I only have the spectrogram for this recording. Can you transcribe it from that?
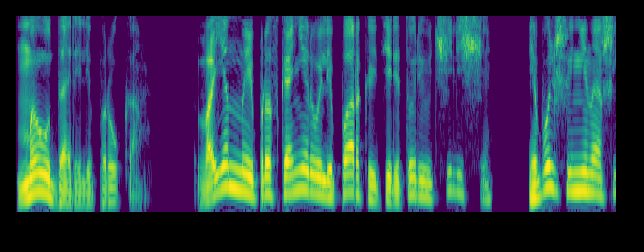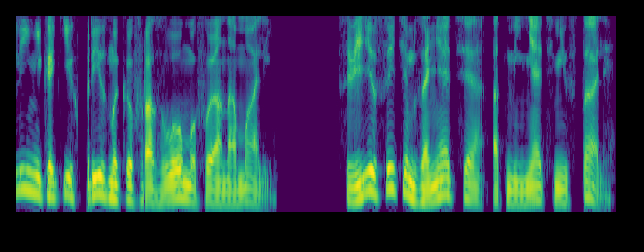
Мы ударили по рукам. Военные просканировали парк и территорию училища и больше не нашли никаких признаков разломов и аномалий. В связи с этим занятия отменять не стали.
